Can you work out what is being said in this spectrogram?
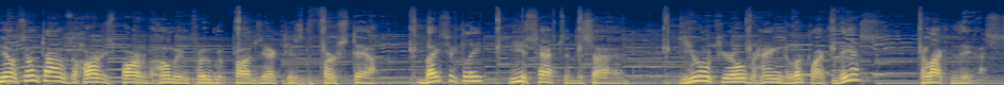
You know, sometimes the hardest part of a home improvement project is the first step. Basically, you just have to decide, do you want your overhang to look like this or like this?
